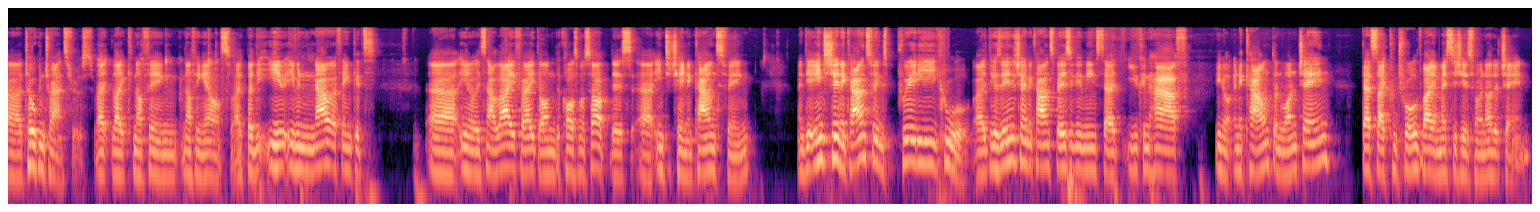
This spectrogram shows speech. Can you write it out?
uh, token transfers, right? Like nothing, nothing else, right? But even now, I think it's uh, you know, it's now live, right, on the Cosmos Hub, this uh, interchain accounts thing. And the interchain accounts thing is pretty cool, right? Because the interchain accounts basically means that you can have, you know, an account on one chain that's like controlled via messages from another chain.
